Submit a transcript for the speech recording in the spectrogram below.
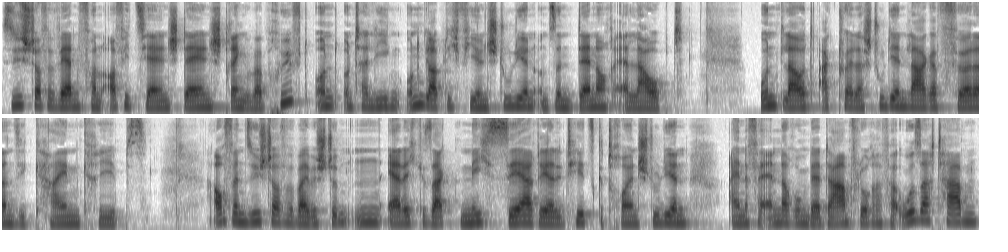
Süßstoffe werden von offiziellen Stellen streng überprüft und unterliegen unglaublich vielen Studien und sind dennoch erlaubt. Und laut aktueller Studienlage fördern sie keinen Krebs. Auch wenn Süßstoffe bei bestimmten, ehrlich gesagt nicht sehr realitätsgetreuen Studien eine Veränderung der Darmflora verursacht haben,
